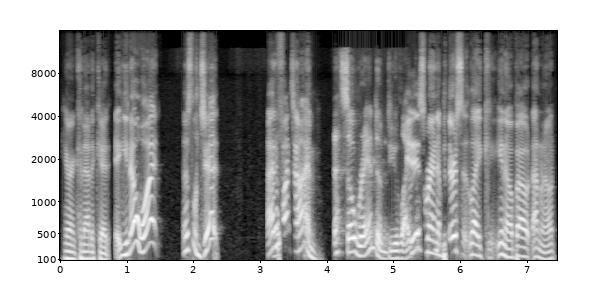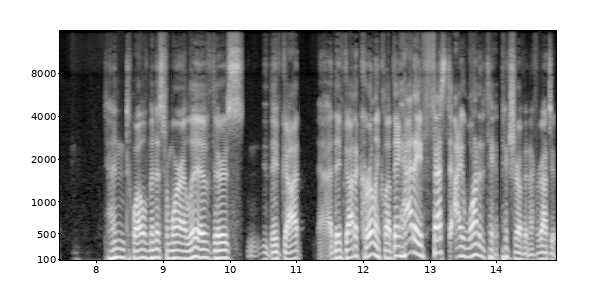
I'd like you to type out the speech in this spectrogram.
here in Connecticut. You know what? It was legit. I had a fun time. That's so random. Do you like it? Is random, but there's like, you know, about, I don't know, 10, 12 minutes from where I live, there's, they've got, uh, they've got a curling club. They had a fest. I wanted to take a picture of it and I forgot to.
